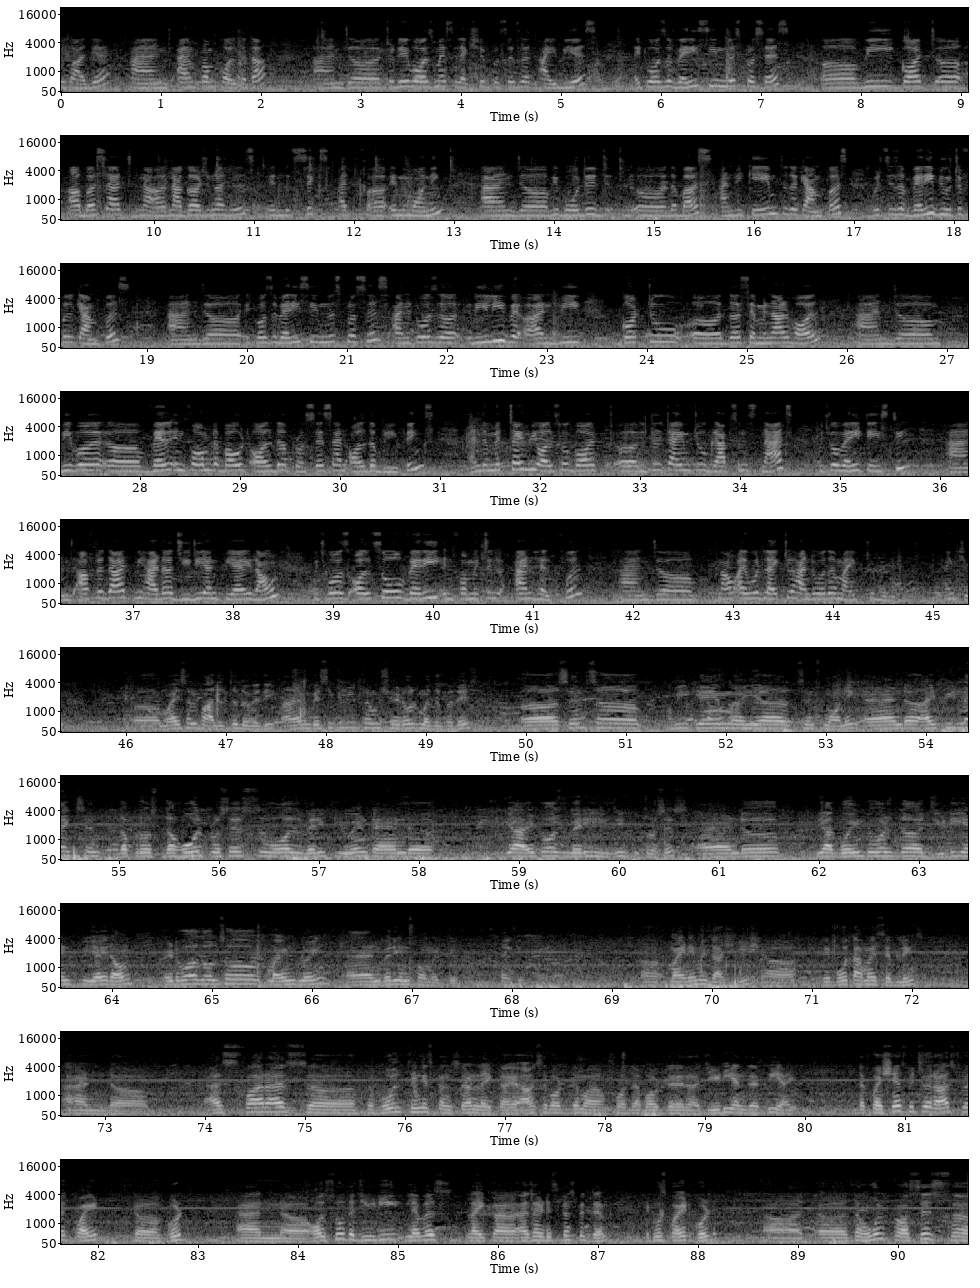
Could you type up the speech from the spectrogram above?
Upadhyay and I am from Kolkata. And uh, today was my selection process at IBS. It was a very seamless process. Uh, we got uh, our bus at Na- Nagarjuna Hills in the 6 at, uh, in the morning and uh, we boarded uh, the bus and we came to the campus which is a very beautiful campus and uh, it was a very seamless process and it was uh, really and we got to uh, the seminar hall and um, we were uh, well informed about all the process and all the briefings and the mid-time we also got a little time to grab some snacks which were very tasty and after that we had a GD and PI round which was also very informative and helpful and uh, now I would like to hand over the mic to him. Thank you. Uh, myself Aditya Dwivedi. I am basically from Shahdol, Madhya Pradesh. Uh, since uh, we came uh, here since morning, and uh, I feel like since the the whole process was very fluent and uh, yeah, it was very easy process. And uh, yeah, going towards the GD and PI round, it was also mind blowing and very informative. Thank you. Uh, my name is Ashish. Uh, they both are my siblings, and uh, as far as uh, the whole thing is concerned, like I asked about them uh, for the, about their uh, GD and their PI, the questions which were asked were quite uh, good, and uh, also the GD levels, like uh, as I discussed with them, it was quite good. The whole process.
